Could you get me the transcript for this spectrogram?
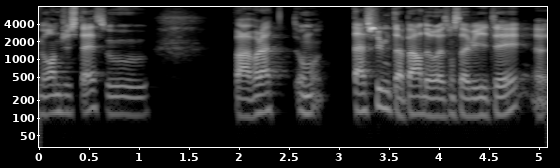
grande justesse où, bah voilà, t'assumes ta part de responsabilité, euh,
